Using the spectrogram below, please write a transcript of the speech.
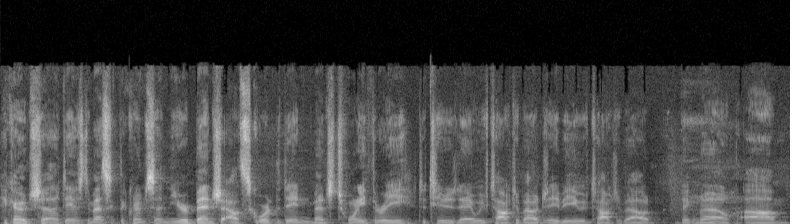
Hey, Coach uh, Davis Domestic, the Crimson. Your bench outscored the Dayton bench 23 to two today. We've talked about JB. We've talked about Big Mo. Um,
